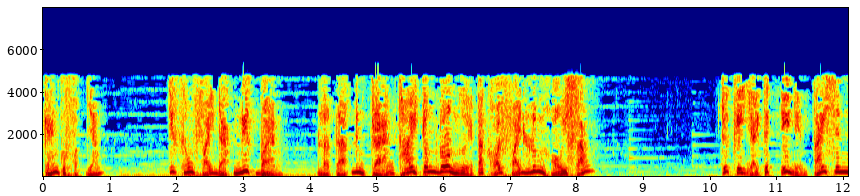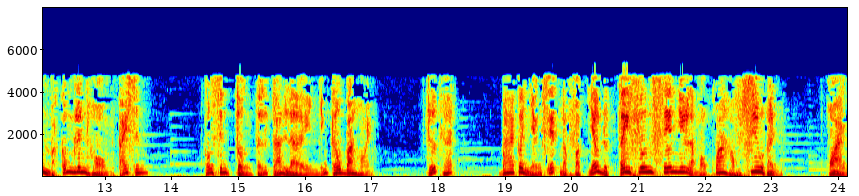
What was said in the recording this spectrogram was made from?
cán của Phật giáo, chứ không phải đạt niết bàn là đạt đến trạng thái trong đó người ta khỏi phải luân hồi sáu. Trước khi giải thích ý niệm tái sinh và công linh hồn tái sinh, con xin tuần tử trả lời những câu ba hỏi. Trước hết, ba có nhận xét là Phật giáo được Tây Phương xem như là một khoa học siêu hình, hoàn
